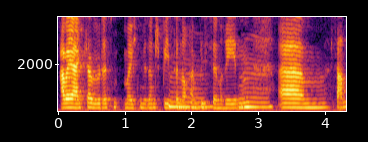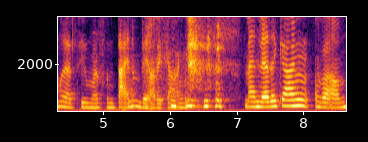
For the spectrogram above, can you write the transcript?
aber ja, ich glaube, über das möchten wir dann später noch ein mhm. bisschen reden. Mm. Ähm, Sandra, erzähl mal von deinem Werdegang. mein Werdegang war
